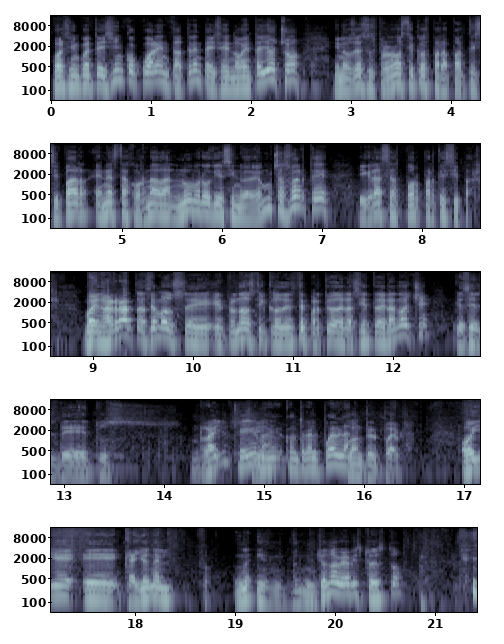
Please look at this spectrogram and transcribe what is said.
o al 5540-3698 y nos dé sus pronósticos para participar en esta jornada número 19. Mucha suerte y gracias por participar. Bueno, al rato hacemos eh, el pronóstico de este partido de las 7 de la noche, que es el de tus rayos. Sí, contra el Puebla. Contra el Puebla. Oye, eh, cayó en el... Yo no había visto esto. Ya-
